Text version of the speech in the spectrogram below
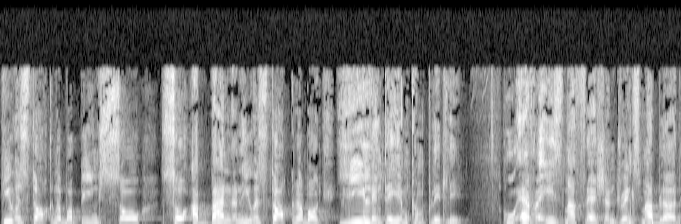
He was talking about being so, so abandoned. He was talking about yielding to him completely. Whoever eats my flesh and drinks my blood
